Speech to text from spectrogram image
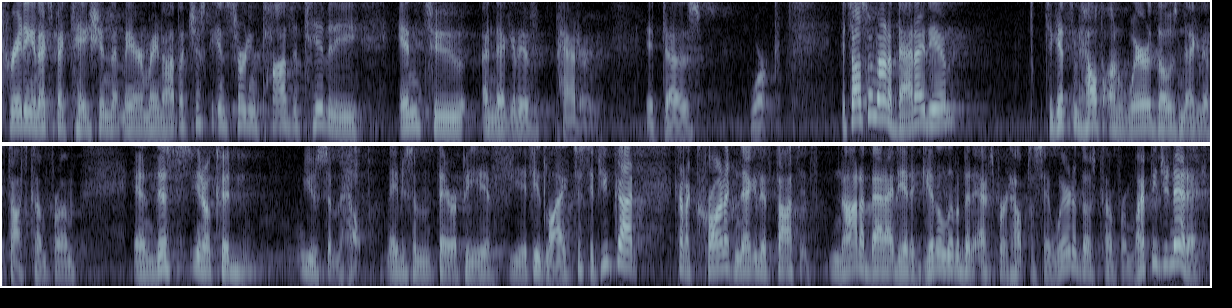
creating an expectation that may or may not, but just inserting positivity into a negative pattern. It does work. It's also not a bad idea to get some help on where those negative thoughts come from. And this, you know, could use some help, maybe some therapy if, if you'd like. Just if you've got kind of chronic negative thoughts, it's not a bad idea to get a little bit of expert help to say, where did those come from? Might be genetic,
